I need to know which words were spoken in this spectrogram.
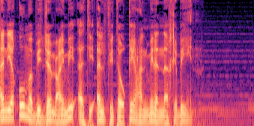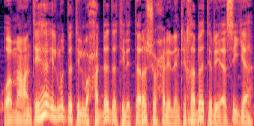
أن يقوم بجمع مئة ألف توقيع من الناخبين. ومع انتهاء المدة المحددة للترشح للانتخابات الرئاسية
